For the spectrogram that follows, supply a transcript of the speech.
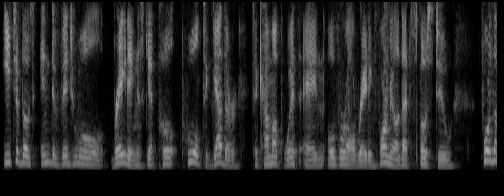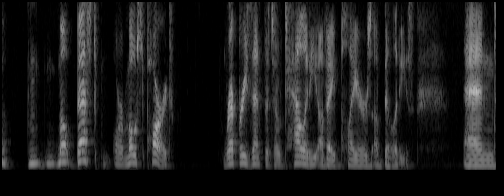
each of those individual ratings get pull, pooled together to come up with an overall rating formula that's supposed to, for the best or most part, represent the totality of a player's abilities. And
